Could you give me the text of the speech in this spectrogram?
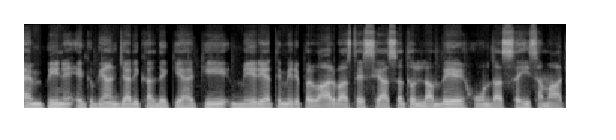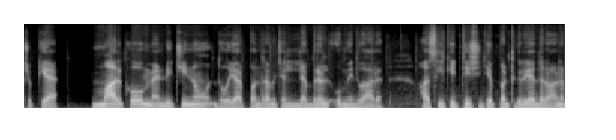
ਐਮਪੀ ਨੇ ਇੱਕ ਬਿਆਨ ਜਾਰੀ ਕਰਦੇ ਕਿਹਾ ਕਿ ਮੇਰੇ ਅਤੇ ਮੇਰੇ ਪਰਿਵਾਰ ਵਾਸਤੇ ਸਿਆਸਤ ਤੋਂ ਲਾਂਭੇ ਹੋਣ ਦਾ ਸਹੀ ਸਮਾਂ ਆ ਚੁੱਕਿਆ ਹੈ। ਮਾਰਕੋ ਮੈਂਡੀਚੀਨੋ 2015 ਵਿੱਚ ਲਿਬਰਲ ਉਮੀਦਵਾਰ ਹਾਸਲ ਕੀਤੀ ਸੀ ਤੇ ਪ੍ਰਤੀਕਿਰਿਆ ਦੌਰਾਨ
